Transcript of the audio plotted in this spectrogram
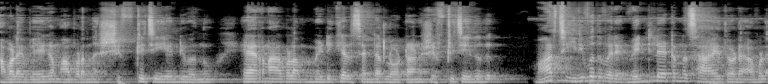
അവളെ വേഗം അവിടെ നിന്ന് ഷിഫ്റ്റ് ചെയ്യേണ്ടി വന്നു. എറണാകുളം മെഡിക്കൽ സെന്ററിലോട്ടാണ് ഷിഫ്റ്റ് ചെയ്തത്. മാർച്ച് ഇരുപത് വരെ വെന്റിലേറ്ററിന്റെ സഹായത്തോടെ അവൾ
